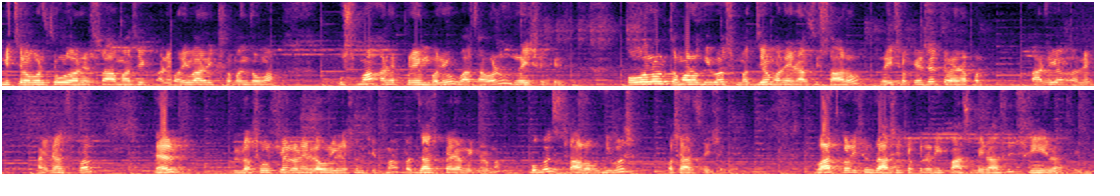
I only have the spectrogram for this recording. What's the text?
મિત્ર વર્તુળ અને સામાજિક અને પારિવારિક સંબંધોમાં ઉષ્મા અને પ્રેમભર્યું વાતાવરણ રહી શકે છે. ઓવરઓલ તમારો દિવસ મધ્યમ અને એનાથી સારો રહી શકે છે. તો એના પર કાર્ય અને ફાઇનાન્સ પર હેલ્થ સોશિયલ અને લવ રિલેશનશિપમાં બધા જ પેરામીટરમાં ખૂબ જ સારો દિવસ પસાર થઈ શકે વાત કરીશું રાશિચક્રની પાંચમી રાશિ, સિંહ રાશિની.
